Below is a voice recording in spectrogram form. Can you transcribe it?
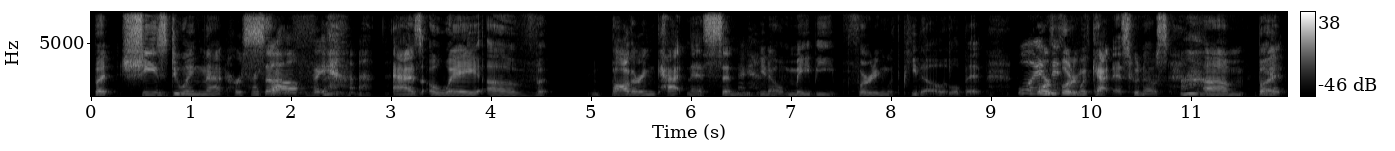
But she's doing that herself, Self. Yeah. as a way of bothering Katniss and, you know, maybe flirting with Peeta a little bit. Well, or flirting with Katniss, who knows. Um, but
